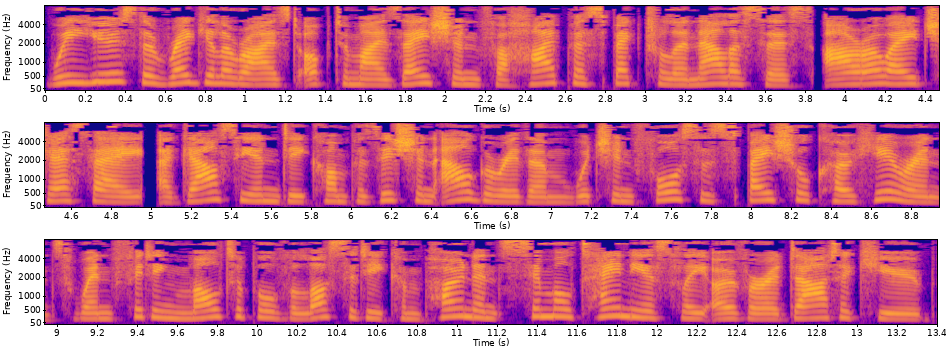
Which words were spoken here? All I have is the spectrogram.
We use the regularized optimization for hyperspectral analysis ROHSA, a Gaussian decomposition algorithm which enforces spatial coherence when fitting multiple velocity components simultaneously over a data cube.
